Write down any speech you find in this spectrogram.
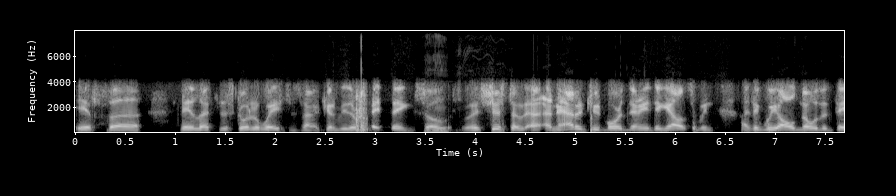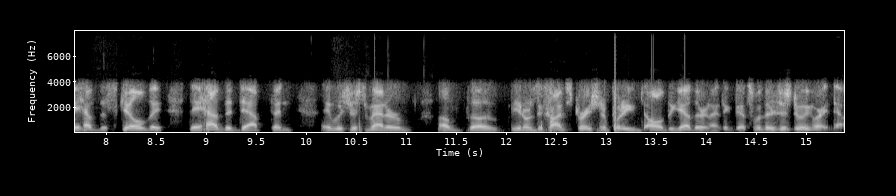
if uh, they let this go to waste, it's not going to be the right thing. So, mm-hmm. so it's just a, an attitude more than anything else. I mean, I think we all know that they have the skill, they they have the depth, and it was just a matter of of the you know the concentration of putting it all together, and I think that's what they're just doing right now.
